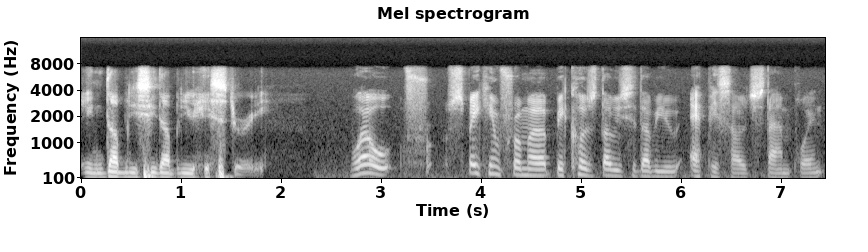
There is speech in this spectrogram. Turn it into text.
in WCW history? Well, f- speaking from a because WCW episode standpoint,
